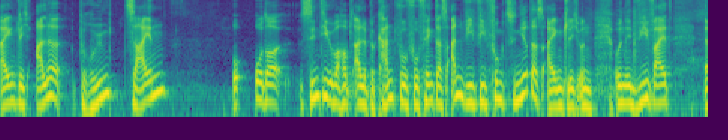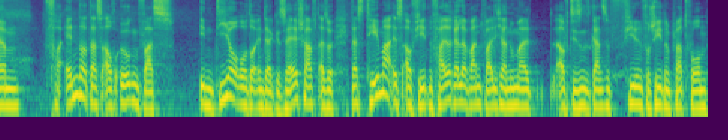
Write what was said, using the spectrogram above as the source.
eigentlich alle berühmt sein? Oder sind die überhaupt alle bekannt? Wo, wo fängt das an? Wie, wie funktioniert das eigentlich? Und, und inwieweit ähm, verändert das auch irgendwas in dir oder in der Gesellschaft? Also das Thema ist auf jeden Fall relevant, weil ich ja nun mal auf diesen ganzen vielen verschiedenen Plattformen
